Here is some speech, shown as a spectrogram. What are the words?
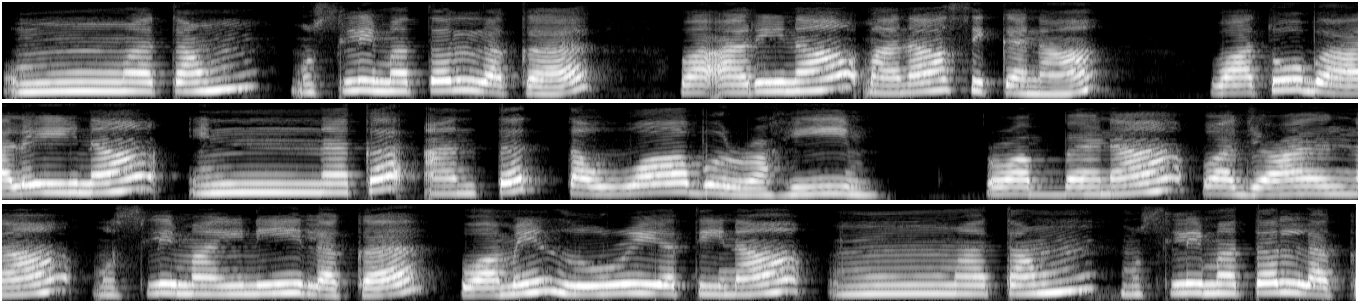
உம்மதம் முஸ்லிமத்தல் லக்க வ அரினா மனாசிக்கனா வதூப் அலைனா இன்னக அந்த தவ்வாபுர் ரஹீம். ربنا وجعلنا مسلمين لك ومن ذريتنا أمة مسلمة لك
